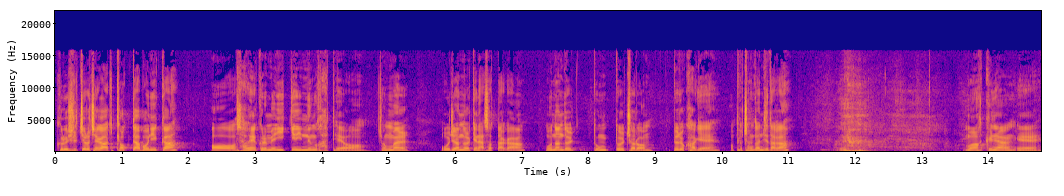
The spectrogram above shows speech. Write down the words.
그리고 실제로 제가 겪다 보니까 어, 사회에 그런 면이 있긴 있는 것 같아요. 정말 오지랖 넓게 나섰다가 못난 돌, 동, 돌처럼 뾰족하게 어, 표창 던지다가 막 그냥 예,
